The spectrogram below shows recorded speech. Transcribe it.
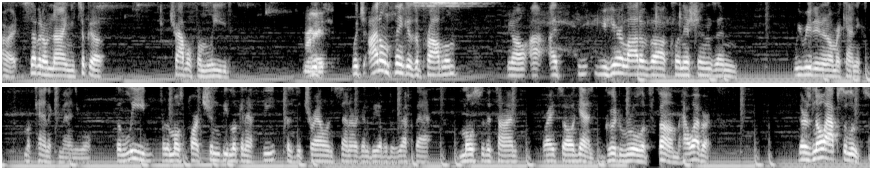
all right 709 you took a travel from lead right. which, which I don't think is a problem. You know, I, I you hear a lot of uh, clinicians, and we read it in our mechanics mechanics manual. The lead, for the most part, shouldn't be looking at feet because the trail and center are going to be able to ref that most of the time, right? So again, good rule of thumb. However, there's no absolutes.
